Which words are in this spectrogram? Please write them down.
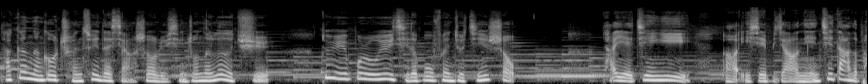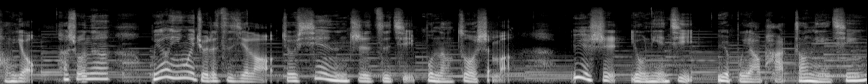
他更能够纯粹地享受旅行中的乐趣，对于不如预期的部分就接受。他也建议啊、一些比较年纪大的朋友，他说呢，不要因为觉得自己老就限制自己不能做什么，越是有年纪越不要怕装年轻，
